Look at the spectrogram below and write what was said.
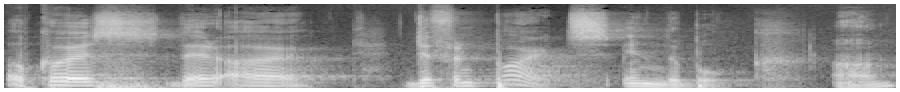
Of course, there are different parts in the book. Um,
